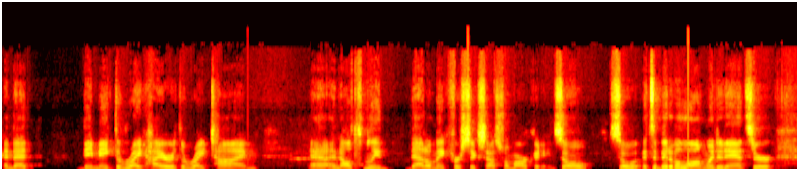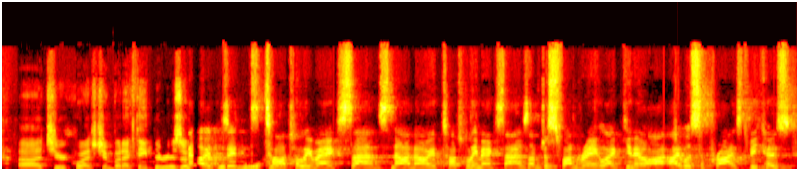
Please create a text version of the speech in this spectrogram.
and that they make the right hire at the right time and ultimately that'll make for successful marketing. So so it's a bit of a long-winded answer uh, to your question, but I think there is a. No, it, it totally makes sense. No, no, it totally makes sense. I'm just wondering, like, you know, I, I was surprised because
